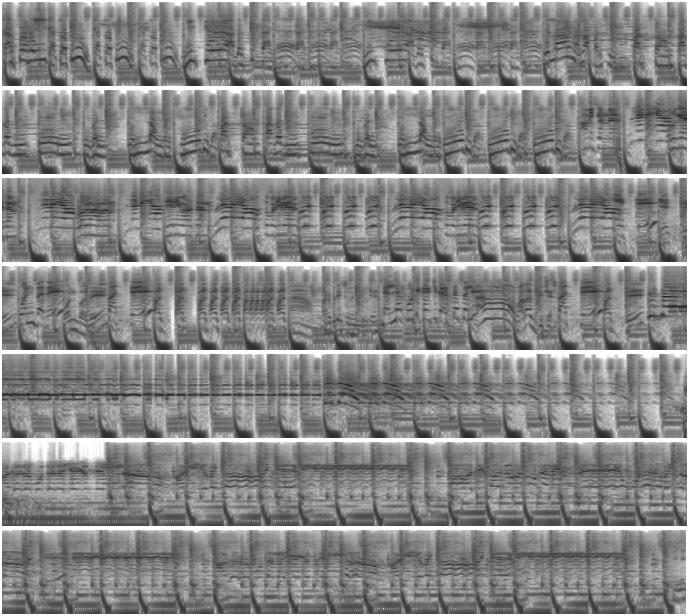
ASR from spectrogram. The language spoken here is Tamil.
கற்பவை கற்ற பின் கற்ற பின் கற்ற பின் நிற்க அதற்கு தக நிற்க அதற்கு தக எல்லாரும் நல்லா படிச்சீங்க பட்டம் பதவி பேரு புகழ். எல்லாம் உங்களை தேடி வரும். பட்டம் பதவி பேரு புகழ். எல்லாம் உங்களை தேடி வரும். தேடி வரும். தேடி வரும். முருகேசன் உலகநாதன் சீனிவாசன் முத்துவடிவேல். ஒன்பது ஒன்பது பத்து மறுபடியும் சொல்லுங்க டீச்சர். நல்லா கூட்டி கழிச்சு கரெக்டா சொல்லு. வராது டீச்சர். பத்து பத்து.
